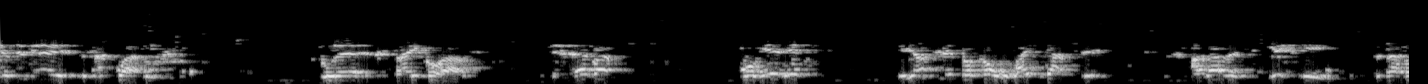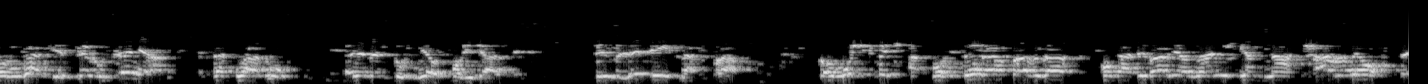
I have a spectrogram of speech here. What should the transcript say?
się tyczy zakładów, które strajkowały. Trzeba powiedzieć, jacy to są łajdacy, a nawet jeśli zażądacie wyrzucenia zakładu elementów nieodpowiedzialnych, pokazywania na nich jak na czarne owce,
